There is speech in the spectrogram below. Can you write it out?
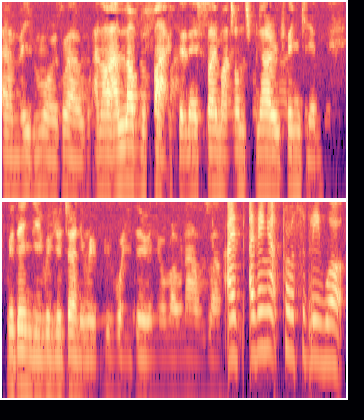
um, even more as well. And I, I love the fact that there's so much entrepreneurial thinking within you with your journey with, with what you do in your role now as well. I I think that's possibly what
